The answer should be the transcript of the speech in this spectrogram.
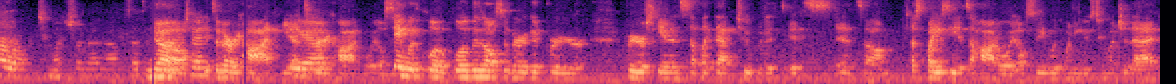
I won't too much in that now because that's No, it's a very hot. Yeah, it's a very hot oil. Same with clove. Clove is also very good for your for your skin and stuff like that too. But it's it's it's um, a spicy. It's a hot oil, so you wouldn't want to use too much of that.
